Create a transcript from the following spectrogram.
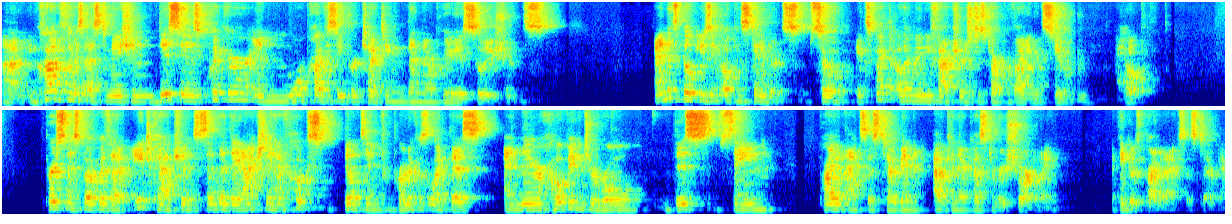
Uh, in Cloudflare's estimation, this is quicker and more privacy protecting than their previous solutions. And it's built using open standards, so expect other manufacturers to start providing it soon, I hope. The person I spoke with at HCAPTCHA said that they actually have hooks built in for protocols like this, and they're hoping to roll this same private access token out to their customers shortly. I think it was private access token.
